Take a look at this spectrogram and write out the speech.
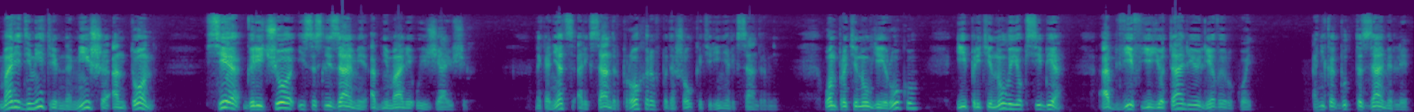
Марья Дмитриевна, Миша, Антон — все горячо и со слезами обнимали уезжающих. Наконец Александр Прохоров подошел к Катерине Александровне. Он протянул ей руку и притянул ее к себе, обвив ее талию левой рукой. Они как будто замерли,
